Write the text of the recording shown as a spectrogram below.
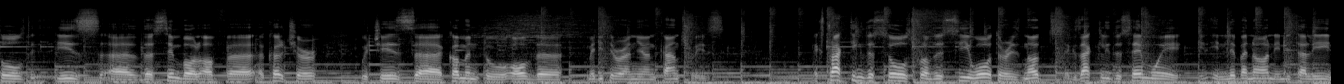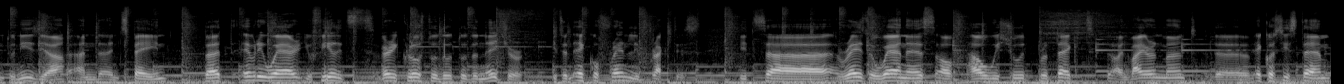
is uh, the symbol of uh, a culture which is uh, common to all the Mediterranean countries. Extracting the salt from the seawater is not exactly the same way in, in Lebanon, in Italy, in Tunisia and in Spain, but everywhere you feel it's very close to the, to the nature. It's an eco-friendly practice. It's uh, raise awareness of how we should protect the environment, the ecosystem,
